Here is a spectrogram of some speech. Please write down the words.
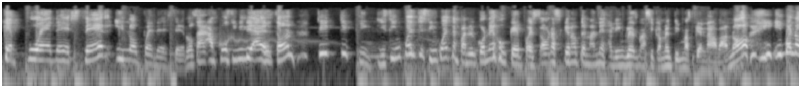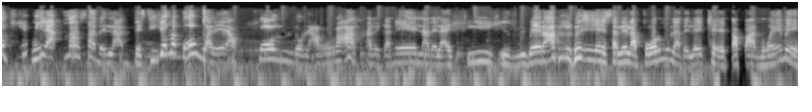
Que puede ser y no puede ser. O sea, las posibilidades son tic, tic, tic, y 50 y 50 para el conejo, que pues ahora sí que no te maneja el inglés básicamente y más que nada, ¿no? Y bueno, mira, más adelante, si yo me pongo a leer fondo la raja de canela de la Chichis Rivera, le sale la fórmula de leche etapa 9.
